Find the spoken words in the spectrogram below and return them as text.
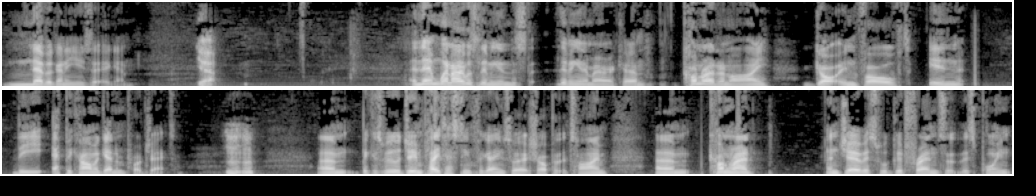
Never going to use it again. Yeah, And then when I was living in living in America, Conrad and I got involved in the Epic Armageddon project. hmm um, because we were doing playtesting for Games Workshop at the time. Um, Conrad and Jervis were good friends at this point,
